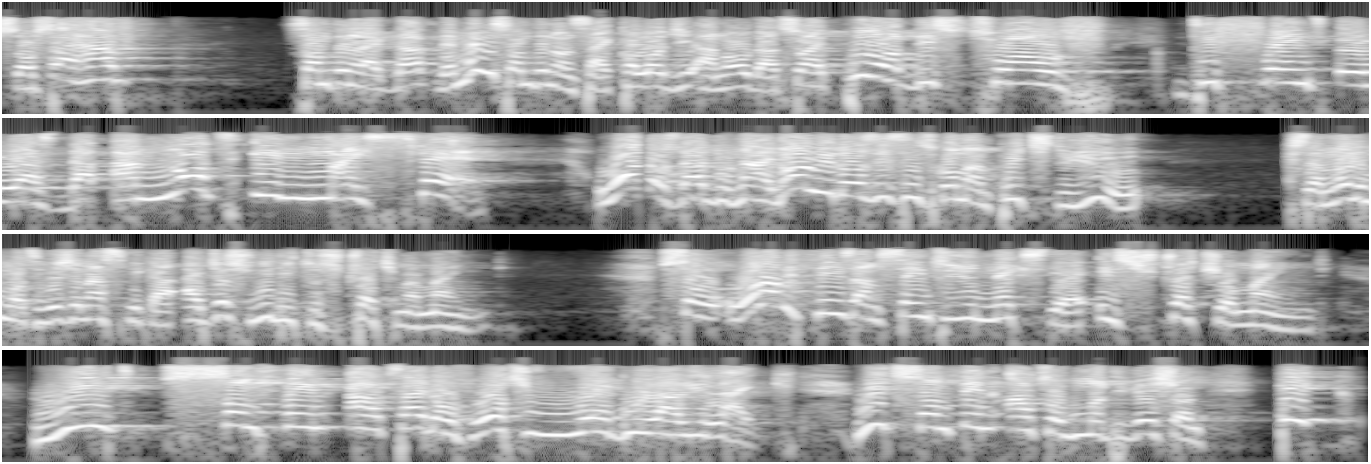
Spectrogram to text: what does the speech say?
stuff. So I have something like that. There may be something on psychology and all that. So I pull up these 12 different areas that are not in my sphere. What does that do? Now I don't read those things to come and preach to you because I'm not a motivational speaker. I just read it to stretch my mind. So one of the things I'm saying to you next year is stretch your mind. Read something outside of what you regularly like. Read something out of motivation. Pick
